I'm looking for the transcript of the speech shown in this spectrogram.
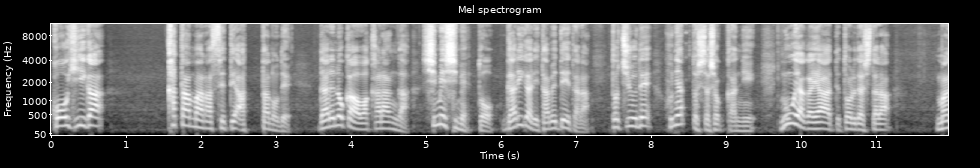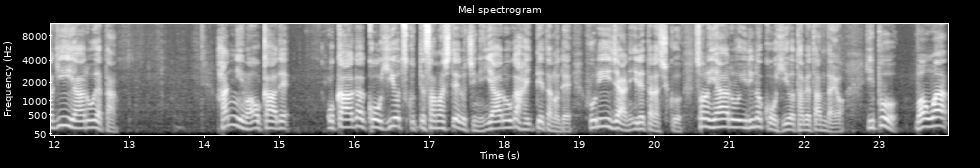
コーヒーが固まらせてあったので誰のかは分からんがしめしめとガリガリ食べていたら途中でふにゃっとした食感に「ヌーヤがや」って取り出したら「マギーヤールーやたん」犯人はお母でお母がコーヒーを作って冷ましているうちにヤールーが入っていたのでフリージャーに入れたらしくそのヤールー入りのコーヒーを食べたんだよ。ヒプーワンは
